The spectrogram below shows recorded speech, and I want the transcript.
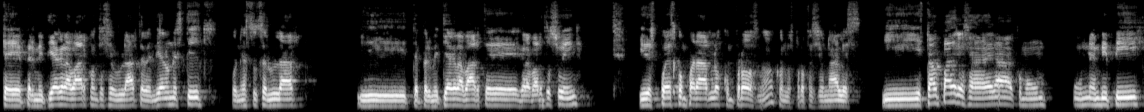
te permitía grabar con tu celular, te vendían un stick, ponías tu celular y te permitía grabarte, grabar tu swing y después compararlo con pros, ¿no? Con los profesionales. Y estaba padre, o sea, era como un, un MVP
